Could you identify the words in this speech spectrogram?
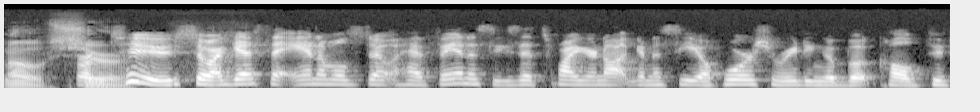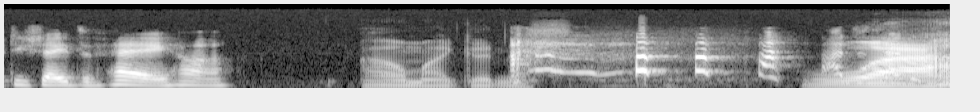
oh sure, from too. So I guess the animals don't have fantasies. That's why you're not going to see a horse reading a book called Fifty Shades of Hay, huh? Oh my goodness. I just had to wow.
